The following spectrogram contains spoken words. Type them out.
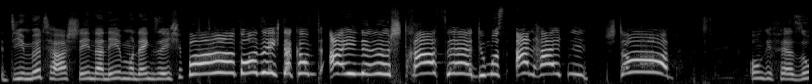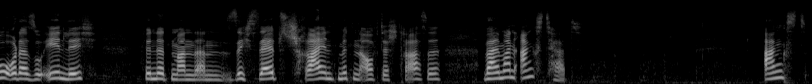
die Mütter stehen daneben und denken sich, wow, Vorsicht, da kommt eine Straße, du musst anhalten, stopp! Ungefähr so oder so ähnlich findet man dann sich selbst schreiend mitten auf der Straße, weil man Angst hat. Angst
